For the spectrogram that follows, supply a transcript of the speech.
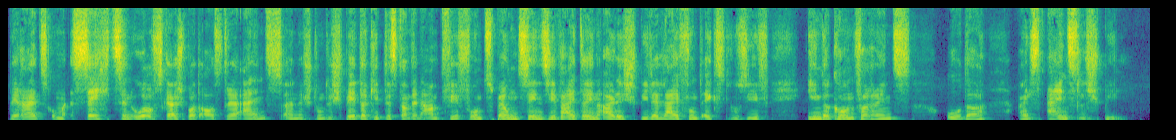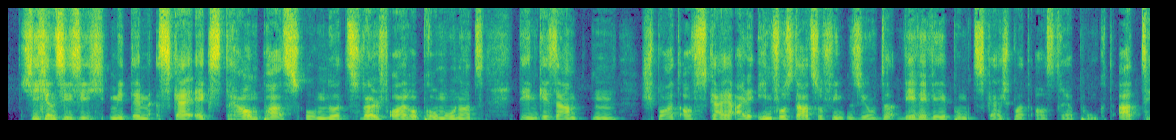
bereits um 16 Uhr auf Sky Sport Austria 1. Eine Stunde später gibt es dann den Ampfiff und bei uns sehen Sie weiterhin alle Spiele live und exklusiv in der Konferenz oder als Einzelspiel. Sichern Sie sich mit dem SkyX Traumpass um nur 12 Euro pro Monat den gesamten Sport auf Sky. Alle Infos dazu finden Sie unter www.skysportaustria.at.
